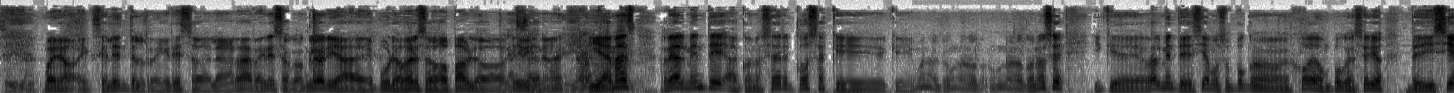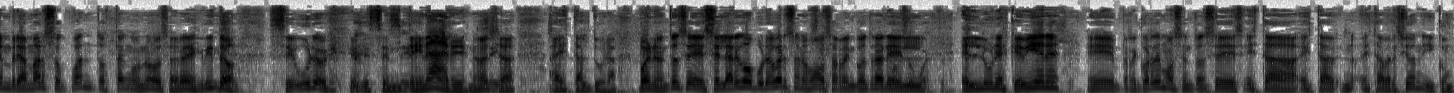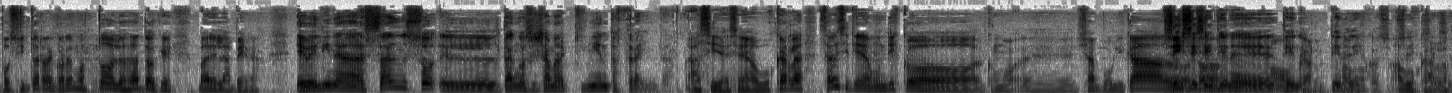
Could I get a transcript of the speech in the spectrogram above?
Sí. Bueno, excelente el regreso, la verdad, regreso con gloria de puro verso, Pablo, Placer, divino. ¿eh? Y además, realmente a conocer cosas que, que, bueno, que uno no, uno no conoce y que realmente decíamos un poco en joda, un poco en serio, de diciembre a marzo, ¿cuántos tangos nuevos habrán escrito? Seguro seguro que, que centenares, ¿no? Sí, ya a esta altura. Bueno, entonces se largó puro verso, nos vamos a reencontrar el, el lunes que viene. Eh, recordemos entonces esta, esta, esta versión y compositor, recordemos todos los datos que vale la pena. Evelina Sanso, el tango se llama 530. Así es, eh, a buscarla. ¿Sabes si tiene algún disco como eh, ya publicado? Sí, sí, sí, tiene- Vamos tiene- buscarlo, tiene discos. A buscarlo.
